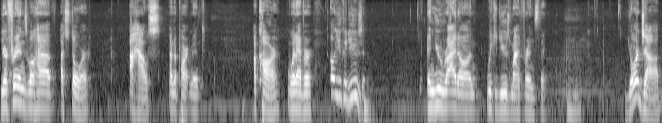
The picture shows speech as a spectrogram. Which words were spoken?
your friends will have a store, a house, an apartment, a car, whatever. Oh, you could use it. And you ride on, we could use my friend's thing. Mm-hmm. Your job,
